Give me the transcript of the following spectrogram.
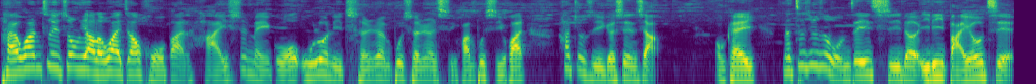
台湾最重要的外交伙伴还是美国，无论你承认不承认、喜欢不喜欢，它就是一个现象。OK，那这就是我们这一期的一粒百忧解。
